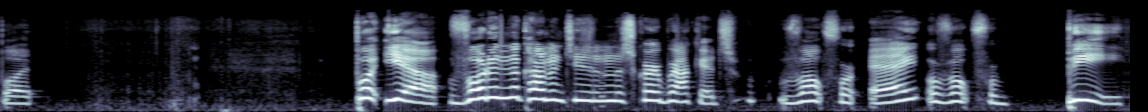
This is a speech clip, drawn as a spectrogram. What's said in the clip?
but but yeah, vote in the comments using the square brackets. Vote for A or vote for B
